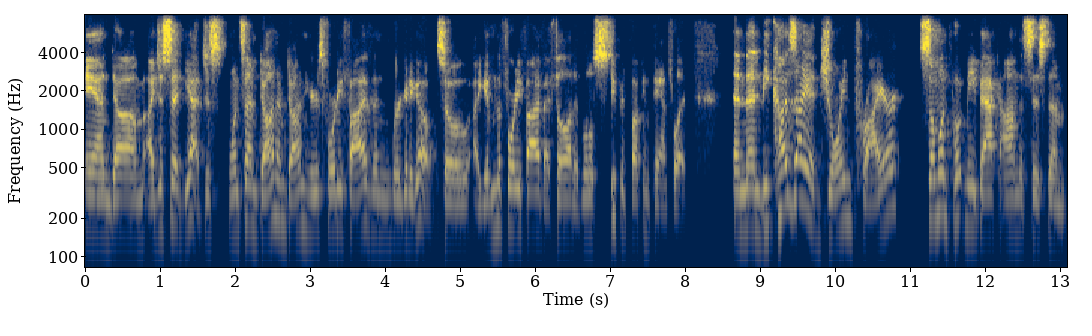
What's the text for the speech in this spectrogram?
And um, I just said, yeah, just once I'm done, I'm done. Here's 45 and we're good to go. So I give him the 45. I fill out a little stupid fucking pamphlet. And then because I had joined prior, someone put me back on the system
